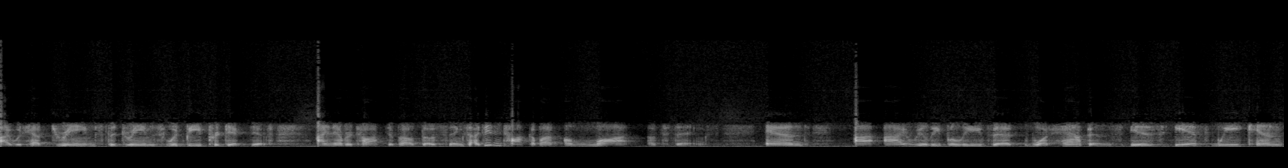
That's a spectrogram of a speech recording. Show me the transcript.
I would have dreams. The dreams would be predictive. I never talked about those things. I didn't talk about a lot of things. And I, I really believe that what happens is if we can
